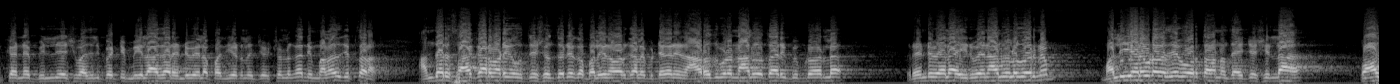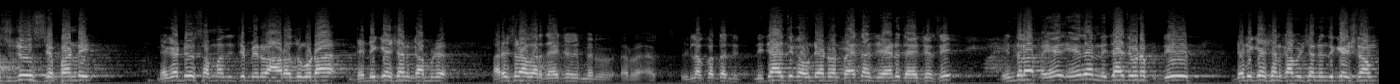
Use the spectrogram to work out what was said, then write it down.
ఇక్కడనే బిల్లు చేసి వదిలిపెట్టి మీలాగా రెండు వేల పదిహేడులో చేసేటోళ్ళంగా నేను మళ్ళీ చెప్తాను. అందరి సహకారం అడిగే ఉద్దేశంతో ఒక బలహీన వర్గాల బిడ్డగా నేను ఆ రోజు కూడా నాలుగో తారీఖు ఫిబ్రవరిలో రెండు వేల ఇరవై నాలుగులో కోరినాం. మళ్ళీ ఇవాళ కూడా అదే కోరుతా ఉన్నాం. దయచేసి ఇలా పాజిటివ్స్ చెప్పండి. నెగటివ్స్ సంబంధించి మీరు ఆ రోజు కూడా డెడికేషన్ కమిటీ హరీష్ రావు గారు దయచేసి మీరు ఇలా కొంత నిజాయితీగా ఉండేటువంటి ప్రయత్నం చేయండి దయచేసి. ఇందులో ఏ- ఏదైనా నిజాయితీ కూడా డెడికేషన్ కమిషన్ ఎందుకు వేసినాం?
